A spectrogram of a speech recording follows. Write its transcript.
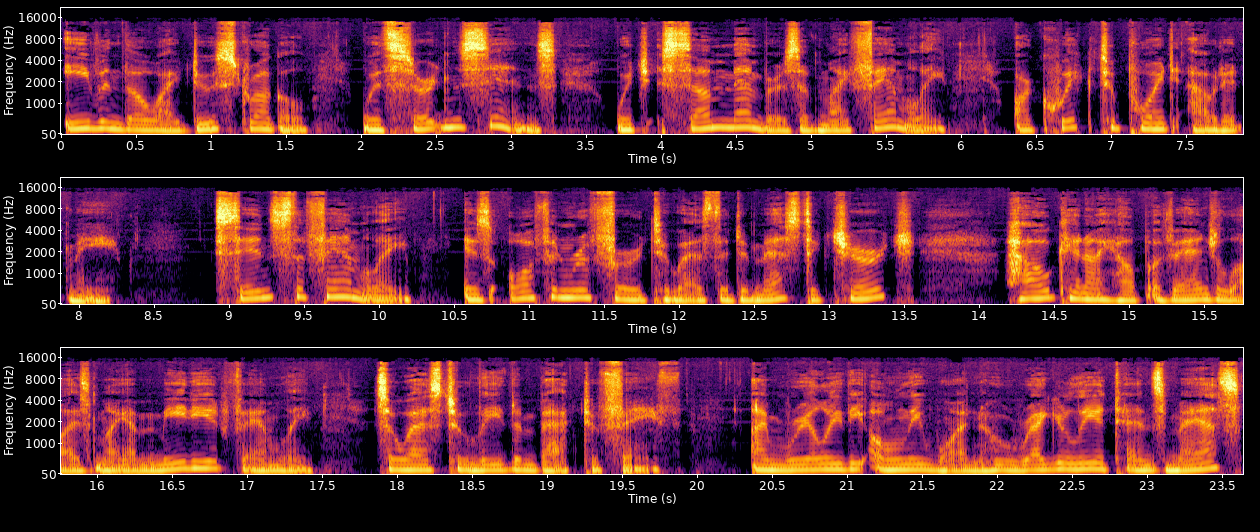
even though I do struggle with certain sins which some members of my family are quick to point out at me. Since the family is often referred to as the domestic church, how can I help evangelize my immediate family so as to lead them back to faith? I'm really the only one who regularly attends Mass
